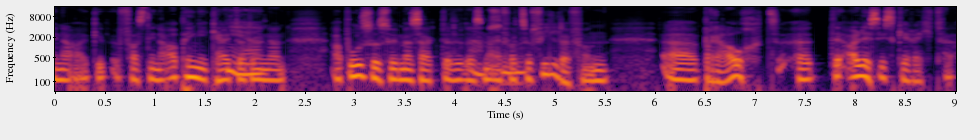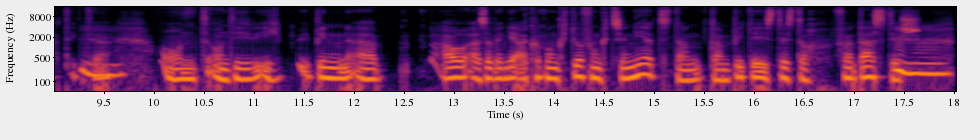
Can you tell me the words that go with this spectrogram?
in eine, fast in eine Abhängigkeit ja. oder in einen Abusus, wie man sagt, also dass Absolut. man einfach zu viel davon äh, braucht. Äh, alles ist gerechtfertigt. Mhm. Ja. Und, und ich, ich bin äh, auch, also wenn die Akupunktur funktioniert, dann, dann bitte ist das doch fantastisch. Mhm.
